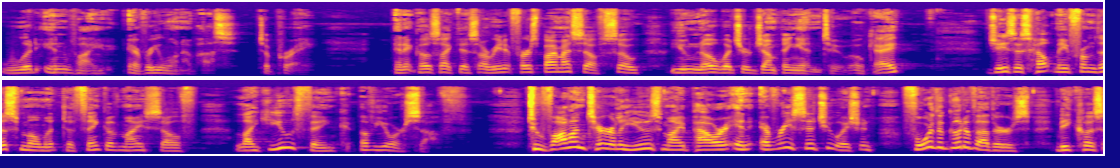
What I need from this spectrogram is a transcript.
would invite every one of us to pray. And it goes like this. I'll read it first by myself so you know what you're jumping into, okay? Jesus, help me from this moment to think of myself like you think of yourself. To voluntarily use my power in every situation for the good of others because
